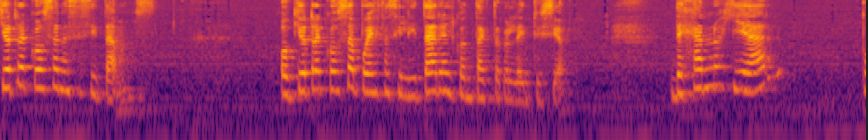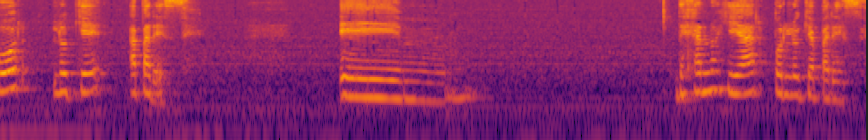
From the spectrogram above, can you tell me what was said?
¿Qué otra cosa necesitamos? ¿O qué otra cosa puede facilitar el contacto con la intuición? Dejarnos guiar por lo que aparece. Eh, dejarnos guiar por lo que aparece.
